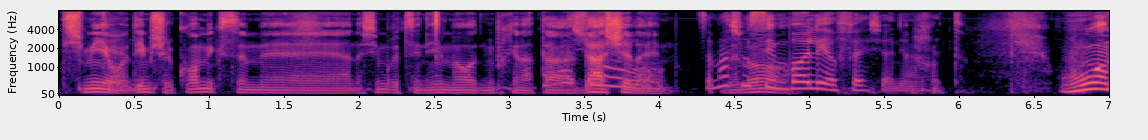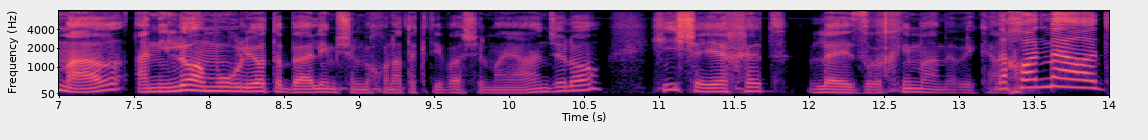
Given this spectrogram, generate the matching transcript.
תשמעי, כן. אוהדים של קומיקס הם uh, אנשים רציניים מאוד מבחינת האהדה שלהם. זה משהו זה לא... סימבולי יפה שאני אוהבת. הוא אמר, אני לא אמור להיות הבעלים של מכונת הכתיבה של מאיה אנג'לו, היא שייכת לאזרחים האמריקאים. נכון מאוד,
